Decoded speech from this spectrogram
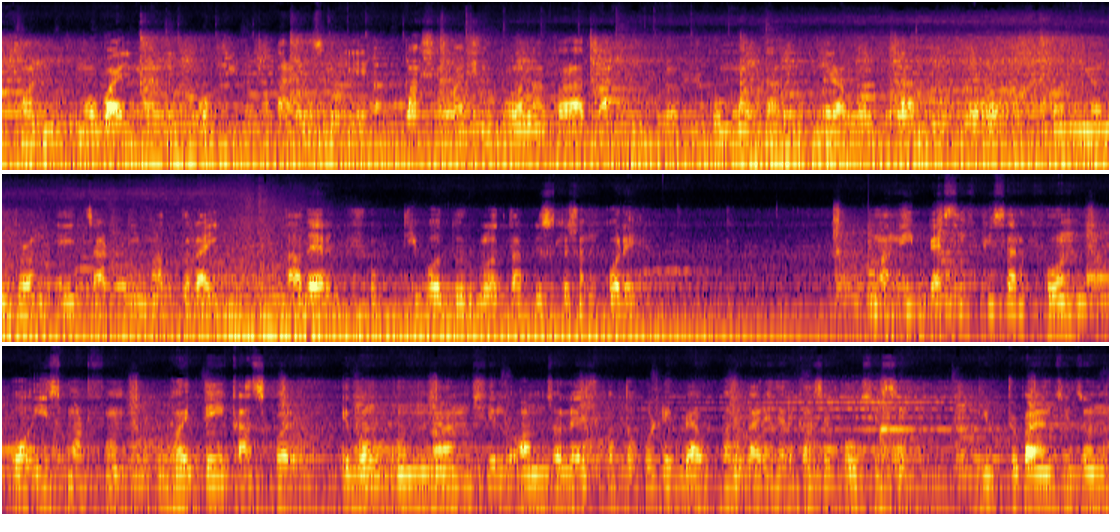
এখন মোবাইল মানি ও ক্রিপ্টোকারেন্সিকে পাশাপাশি তুলনা করা যায় গম্যতা নিরাপত্তা, খরচ, ও নিয়ন্ত্রণ এই চারটি মাত্রাই তাদের শক্তি ও দুর্বলতা বিশ্লেষণ করে। মানি বেসিক ফিচার ফোন ও স্মার্টফোন উভয়তেই কাজ করে এবং উন্নয়নশীল অঞ্চলে শত কোটি ব্যবহারকারীদের কাছে পৌঁছেছে। ক্রিপ্টোকারেন্সির জন্য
